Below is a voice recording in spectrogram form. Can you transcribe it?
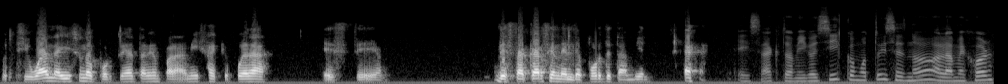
pues igual ahí es una oportunidad también para mi hija que pueda, este, destacarse en el deporte también. Exacto, amigo. Y sí, como tú dices, ¿no? A lo mejor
